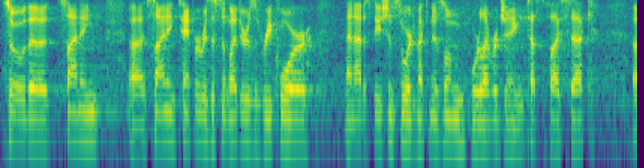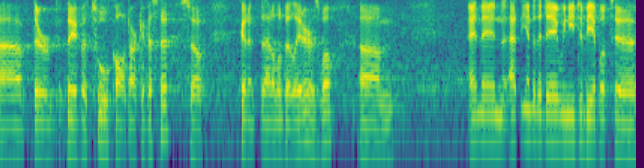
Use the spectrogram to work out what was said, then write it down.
so the signing, uh, signing tamper-resistant ledgers is Rekor and attestation storage mechanism. We're leveraging TestifySec. Uh, they have a tool called Archivista, so we'll get into that a little bit later as well. Um, and then at the end of the day, we need to be able to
